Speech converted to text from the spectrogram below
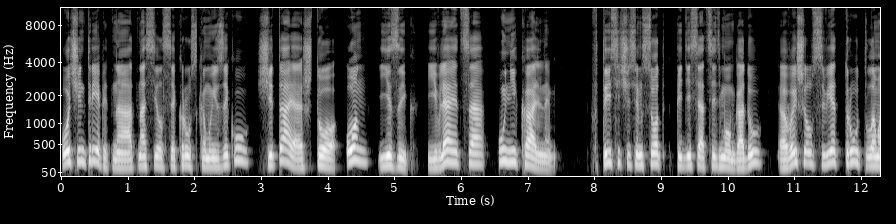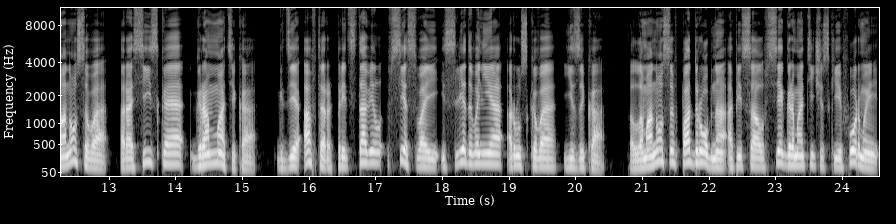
очень трепетно относился к русскому языку, считая, что он, язык, является уникальным. В 1757 году вышел в свет труд Ломоносова «Российская грамматика», где автор представил все свои исследования русского языка. Ломоносов подробно описал все грамматические формы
